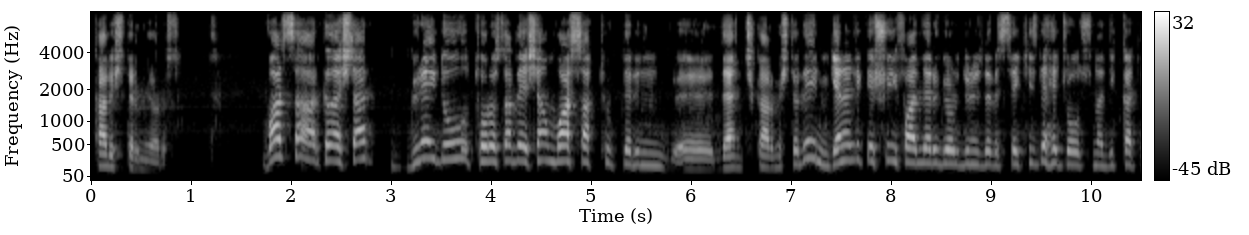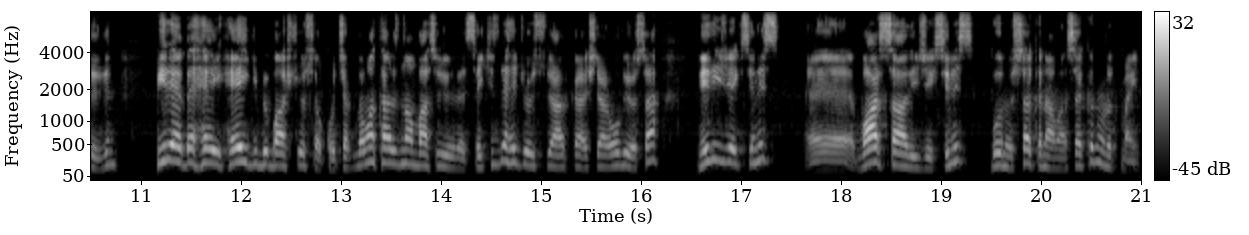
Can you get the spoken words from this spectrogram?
karıştırmıyoruz. Varsa arkadaşlar Güneydoğu Toroslarda yaşayan Varsak Türklerinden çıkarmıştır değil mi? Genellikle şu ifadeleri gördüğünüzde ve 8'de hece olsuna dikkat edin. Bir ebe hey hey gibi başlıyorsa koçaklama tarzından bahsediyor ve 8'de hece ölçüsü arkadaşlar oluyorsa ne diyeceksiniz? Ee, varsa diyeceksiniz. Bunu sakın ama sakın unutmayın.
